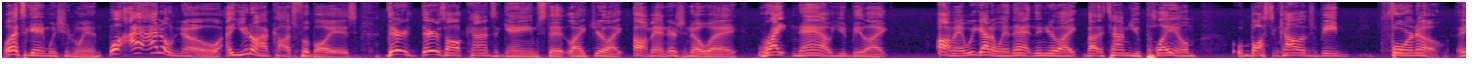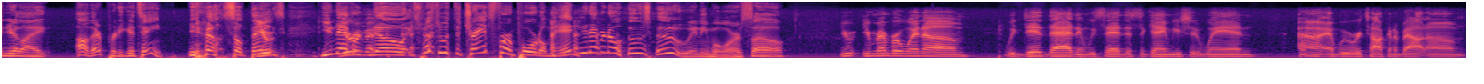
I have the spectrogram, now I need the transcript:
"Well, that's a game we should win." Well, I, I don't know. You know how college football is. There, there's all kinds of games that like you're like, "Oh man, there's no way." Right now, you'd be like, "Oh man, we got to win that," and then you're like, by the time you play them, Boston College would be four and zero, and you're like, "Oh, they're a pretty good team." You know, so things you never know, especially with the transfer portal, man. You never know who's who anymore. So. You, you remember when um we did that and we said this is a game you should win, uh, and we were talking about um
